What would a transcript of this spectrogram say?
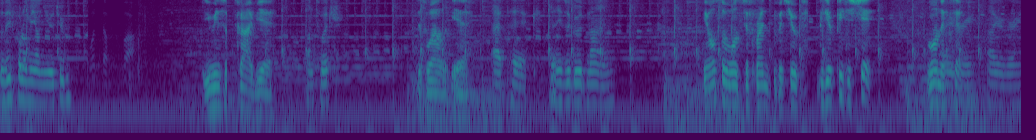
Does he follow me on YouTube? You mean subscribe, yeah. On Twitch? As well, yeah. Epic. Then he's a good man. He also wants to friend with you because you're a piece of shit. Won't I accept. agree. I agree.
